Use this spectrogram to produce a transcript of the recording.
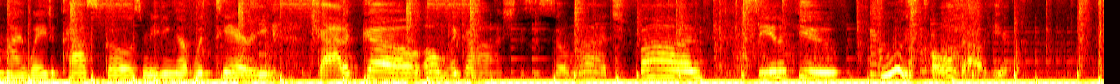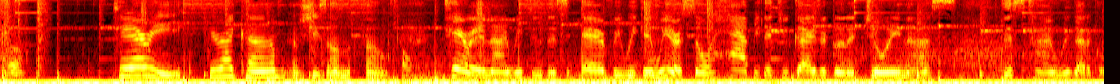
way to Costco's, meeting up with Terry. Gotta go. Oh my gosh, this is so much fun. See you in a few. Ooh, it's cold out here. Oh. Terry, here I come. Oh, she's on the phone. Terry and I, we do this every weekend. We are so happy that you guys are going to join us. This time, we got to go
